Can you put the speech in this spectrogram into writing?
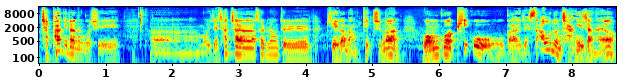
재판이라는 것이 어, 뭐 이제 차차 설명드릴 기회가 많겠지만 원고와 피고가 이제 싸우는 장이잖아요.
